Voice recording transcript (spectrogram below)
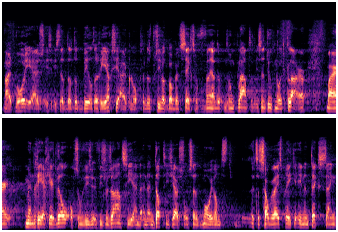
Maar het mooie juist is, is dat, dat dat beeld een reactie uitlokt. En dat is precies wat Babette zegt. Van, ja, zo'n plaat is natuurlijk nooit klaar. Maar men reageert wel op zo'n visualisatie. En, en, en dat is juist ontzettend mooi. Want het, het zou bij wijze van spreken in een tekst zijn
